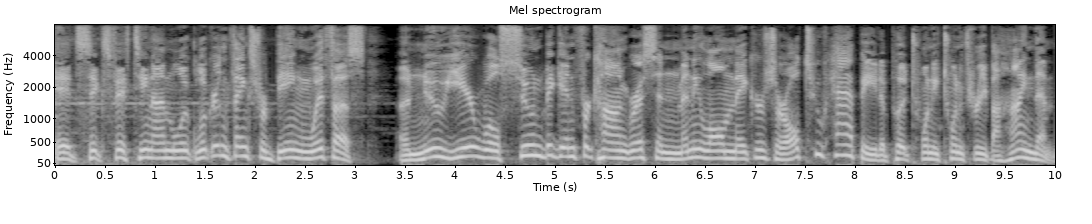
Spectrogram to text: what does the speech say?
It's 6:15. I'm Luke Lukert and thanks for being with us. A new year will soon begin for Congress and many lawmakers are all too happy to put 2023 behind them.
